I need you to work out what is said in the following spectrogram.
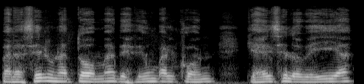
para hacer una toma desde un balcón que a él se lo veía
